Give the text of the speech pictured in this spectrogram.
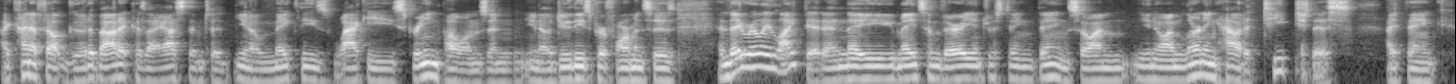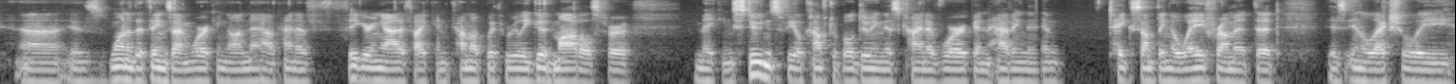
I kind of felt good about it because I asked them to, you know, make these wacky screen poems and, you know, do these performances. And they really liked it and they made some very interesting things. So I'm, you know, I'm learning how to teach this, I think, uh, is one of the things I'm working on now, kind of figuring out if I can come up with really good models for making students feel comfortable doing this kind of work and having them take something away from it that is intellectually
